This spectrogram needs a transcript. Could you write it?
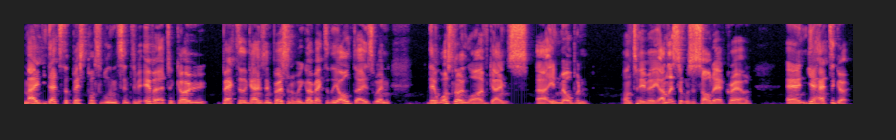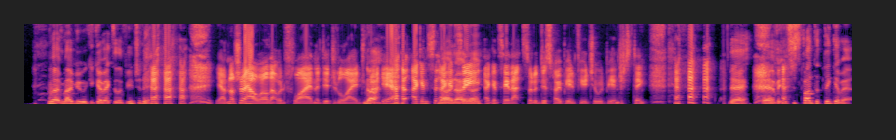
maybe that's the best possible incentive ever to go back to the games in person. And we go back to the old days when there was no live games uh, in Melbourne on TV unless it was a sold out crowd, and you had to go. maybe we could go back to the future there. yeah, I'm not sure how well that would fly in the digital age. No. but yeah, I can see, No, I can no, see, no. I can see that sort of dystopian future would be interesting. Yeah, yeah, but it's just fun to think about.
